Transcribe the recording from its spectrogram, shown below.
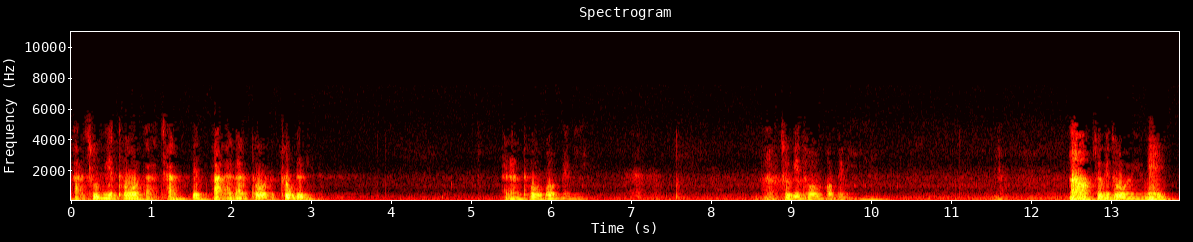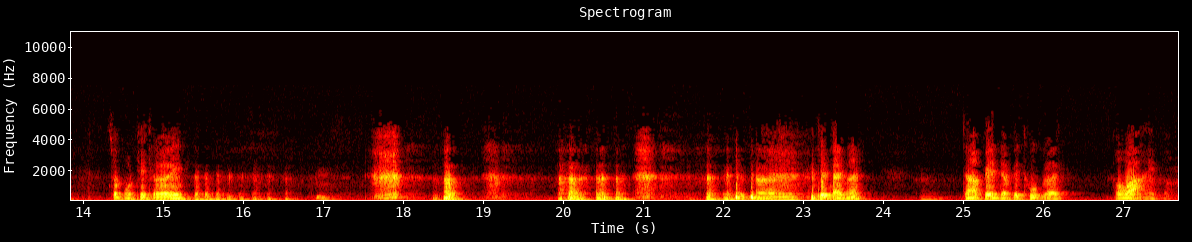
พระสุเมโทถ้าฉันเป็นพระอนันโททุกเดือนอนันโทก็ไม่มีสุเมโทก็ไม่มีอ้าวสุเมโทไม่มีนี่ สมมุติเฉยๆจะใช่ไหมถ้าเป็นจะเป็นทุกข์เลย เขาว่าให้ก่อน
